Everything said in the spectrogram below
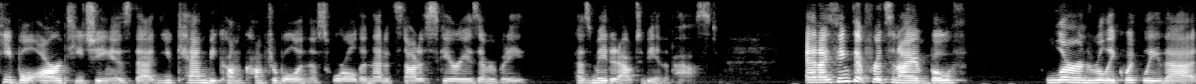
people are teaching is that you can become comfortable in this world and that it's not as scary as everybody has made it out to be in the past. And I think that Fritz and I have both learned really quickly that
